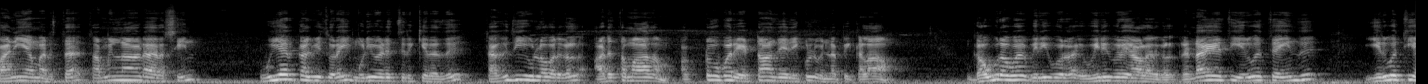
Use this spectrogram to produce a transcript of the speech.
பணியமர்த்த தமிழ்நாடு அரசின் உயர்கல்வித்துறை முடிவெடுத்திருக்கிறது. தகுதியுள்ளவர்கள் அடுத்த மாதம் அக்டோபர் எட்டாம் தேதிக்குள் விண்ணப்பிக்கலாம். கௌரவ விரிவுரை விரிவுரையாளர்கள் ரெண்டாயிரத்தி இருபத்தி ஐந்து இருபத்தி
